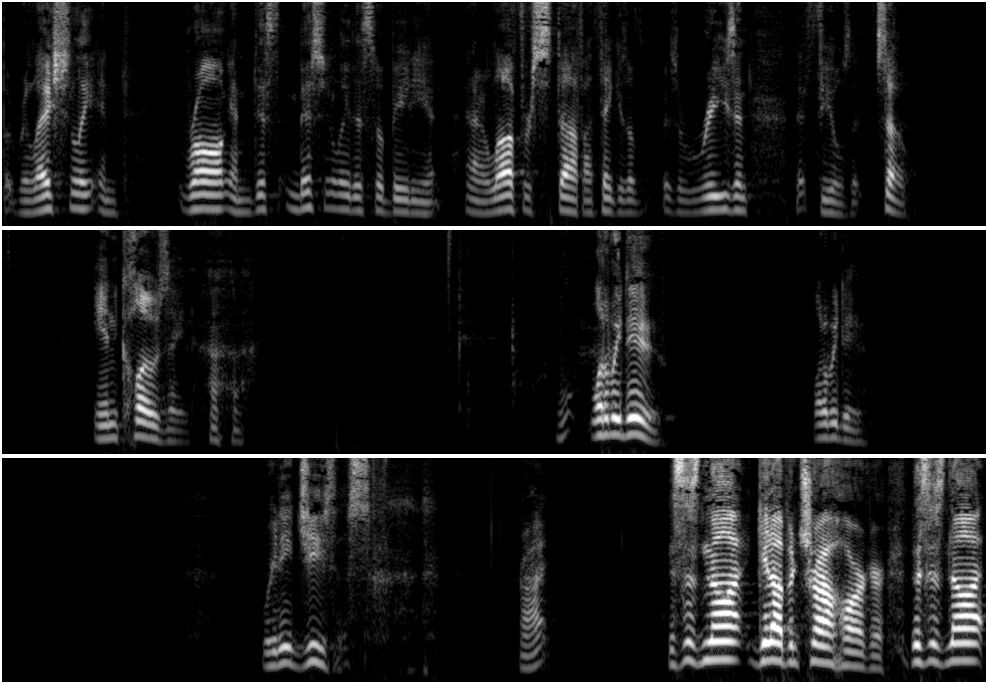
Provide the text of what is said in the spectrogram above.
but relationally and wrong and dis- missionally disobedient. And our love for stuff, I think, is a, is a reason that fuels it. So, in closing, what do we do? What do we do? We need Jesus right? This is not get up and try harder. This is not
